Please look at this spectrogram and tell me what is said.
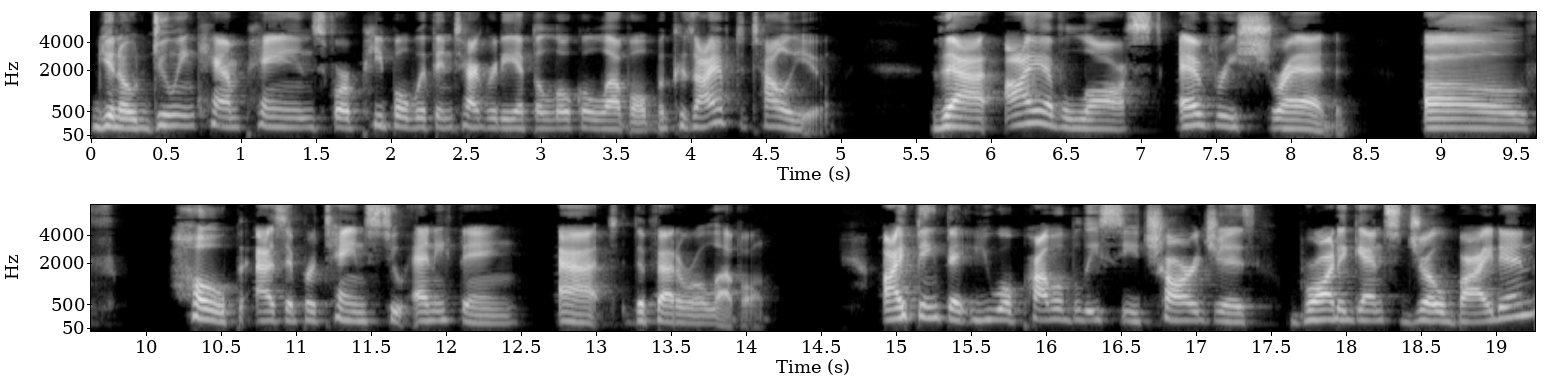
you know doing campaigns for people with integrity at the local level because i have to tell you that i have lost every shred of hope as it pertains to anything at the federal level i think that you will probably see charges brought against joe biden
